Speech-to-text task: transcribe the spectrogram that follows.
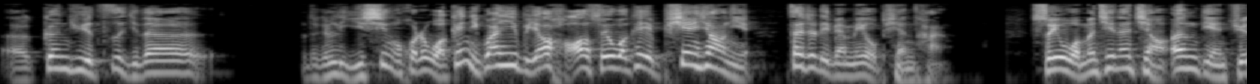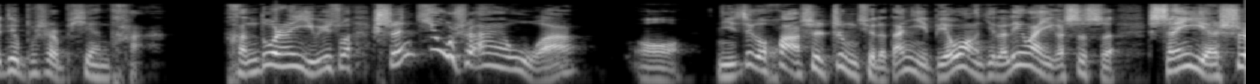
呃根据自己的这个理性，或者我跟你关系比较好，所以我可以偏向你。在这里边没有偏袒，所以我们今天讲恩典绝对不是偏袒。很多人以为说神就是爱我啊，哦，你这个话是正确的，但你别忘记了另外一个事实：神也是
